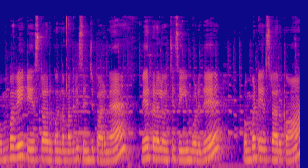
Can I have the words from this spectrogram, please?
ரொம்பவே டேஸ்ட்டாக இருக்கும். இந்த மாதிரி செஞ்சு பாருங்கள் வேர்க்கடலை வச்சு செய்யும் பொழுது ரொம்ப டேஸ்ட்டாக இருக்கும்.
